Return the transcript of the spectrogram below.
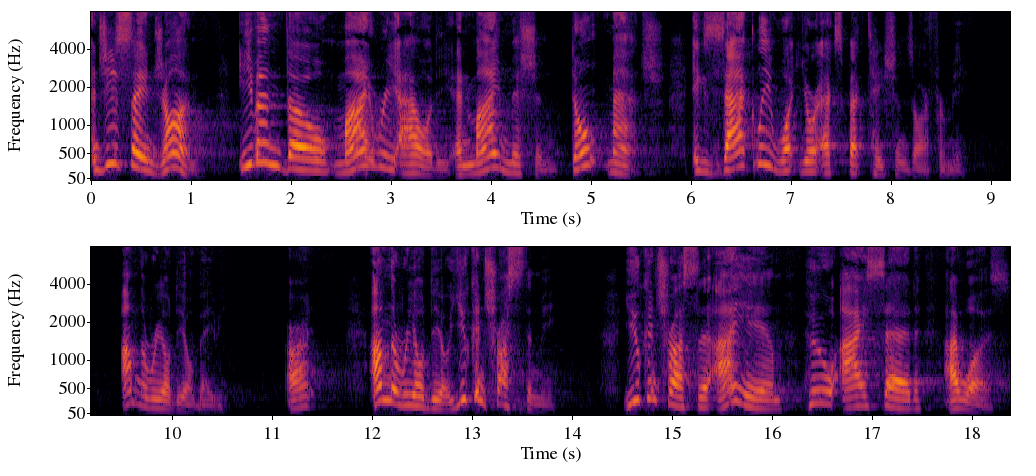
And Jesus saying, John, even though my reality and my mission don't match exactly what your expectations are for me, I'm the real deal, baby. All right? I'm the real deal. You can trust in me. You can trust that I am who I said I was,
